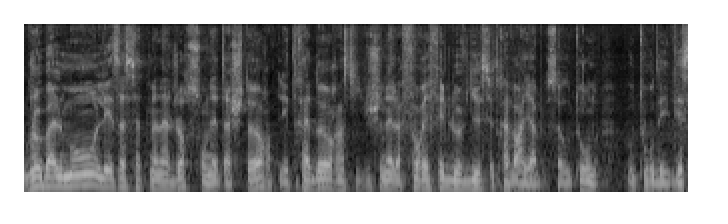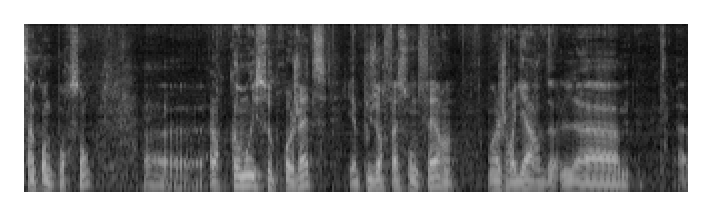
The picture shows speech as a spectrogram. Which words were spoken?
globalement, les asset managers sont net acheteurs. Les traders institutionnels à fort effet de levier, c'est très variable. Ça tourne autour des, des 50%. Euh, alors, comment ils se projettent? Il y a plusieurs façons de faire. Moi, je regarde la, euh,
